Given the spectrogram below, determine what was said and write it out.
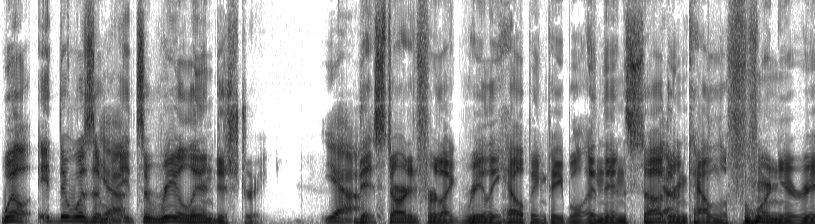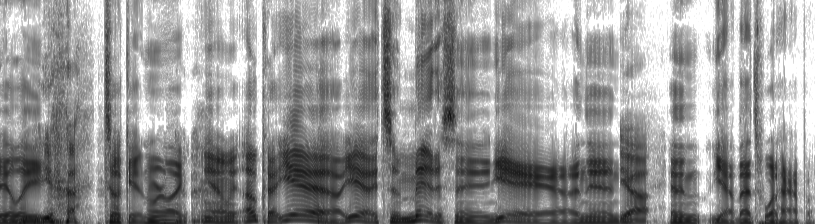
well, it, there was a. Yeah. It's a real industry. Yeah. that started for like really helping people, and then Southern California really Yeah. took it and we're like, yeah, okay, yeah, yeah, it's a medicine, yeah, and then Yeah. and then yeah, that's what happened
